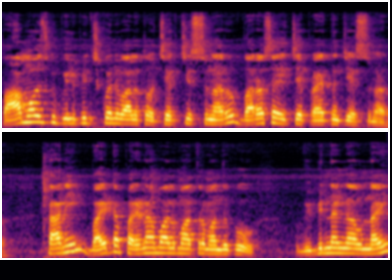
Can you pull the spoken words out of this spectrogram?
ఫామ్ హౌస్కు పిలిపించుకొని వాళ్ళతో చర్చిస్తున్నారు. భరోసా ఇచ్చే ప్రయత్నం చేస్తున్నారు. కానీ బయట పరిణామాలు మాత్రం అందుకు విభిన్నంగా ఉన్నాయి.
